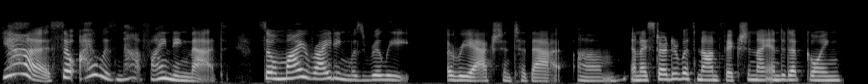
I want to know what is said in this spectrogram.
yeah. So I was not finding that. So my writing was really a reaction to that. Um, and I started with nonfiction. I ended up going,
